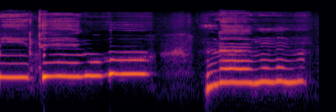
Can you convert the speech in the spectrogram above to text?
見てごらん。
